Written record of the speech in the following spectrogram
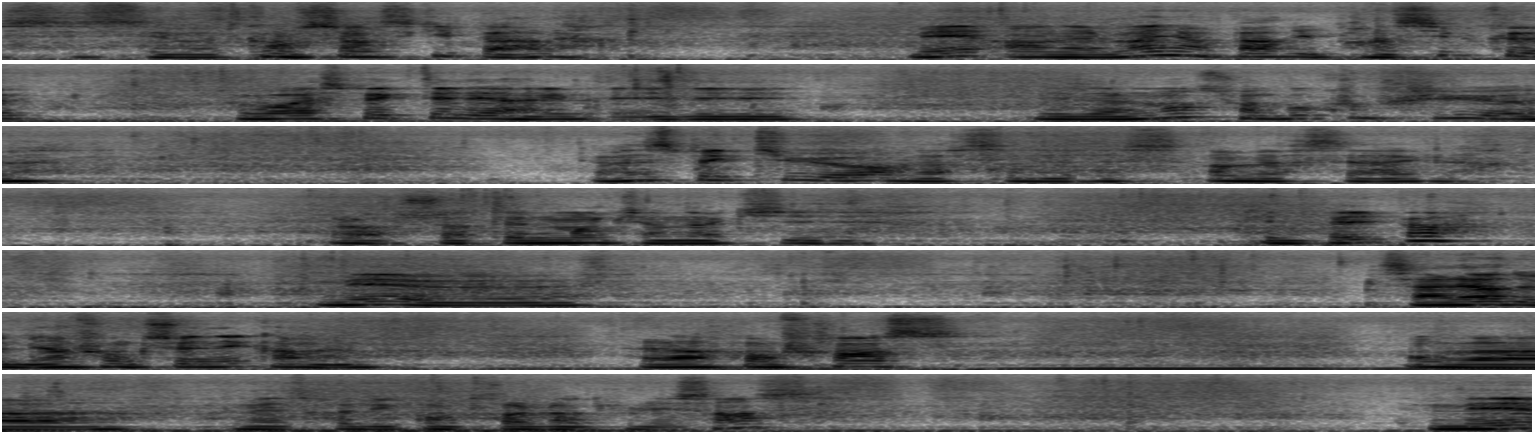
c'est votre conscience qui parle. Mais en Allemagne, on part du principe que vous respectez les règles. Et les, Allemands sont beaucoup plus respectueux envers, envers, ces règles. Alors certainement qu'il y en a qui, qui ne payent pas. Mais euh, ça a l'air de bien fonctionner quand même. Alors qu'en France, on va mettre des contrôles dans tous les sens. Mais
